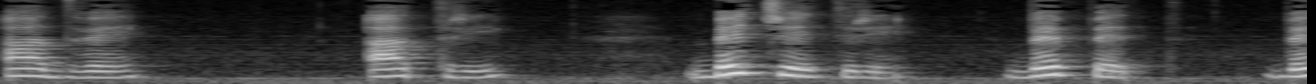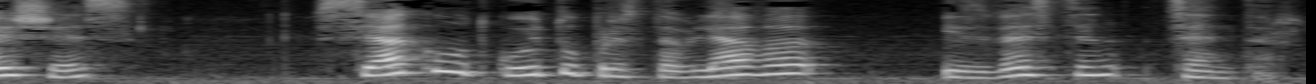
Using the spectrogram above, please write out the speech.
А2, А3, Б4, Б5, Б6 всяка от които представлява известен център.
